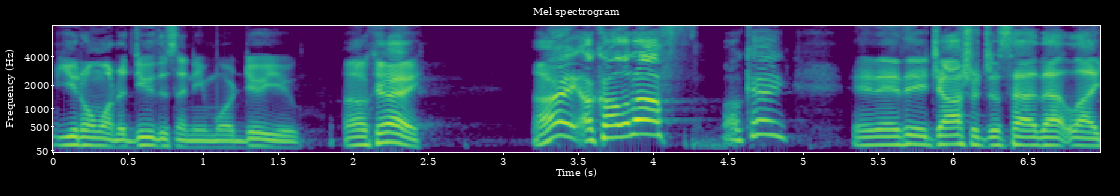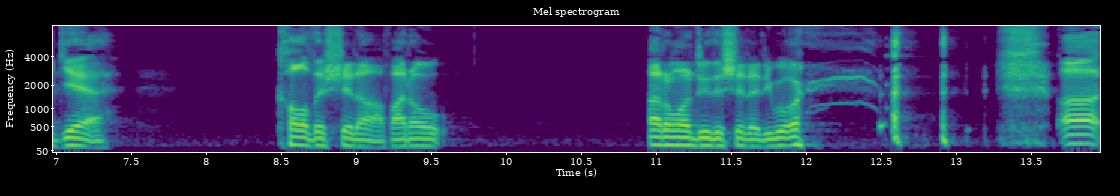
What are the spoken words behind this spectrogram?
you don't want to do this anymore, do you?" Okay, all right, I'll call it off. Okay, and Anthony Joshua just had that like, "Yeah, call this shit off. I don't, I don't want to do this shit anymore." uh,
